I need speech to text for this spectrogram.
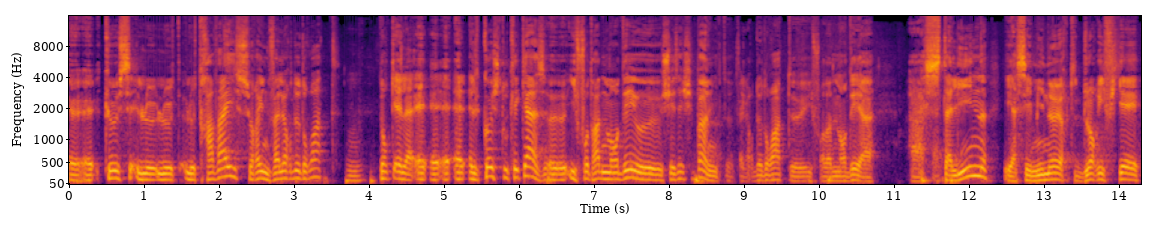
euh, que c'est- le, le- le travail serait une valeur de droite. Donc elle, elle, elle- elle- elle coche toutes les cases. Euh, il faudra demander, euh, chez, je sais pas, une valeur de droite, euh, il faudra demander à, à Staline et à ses mineurs qui glorifiaient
